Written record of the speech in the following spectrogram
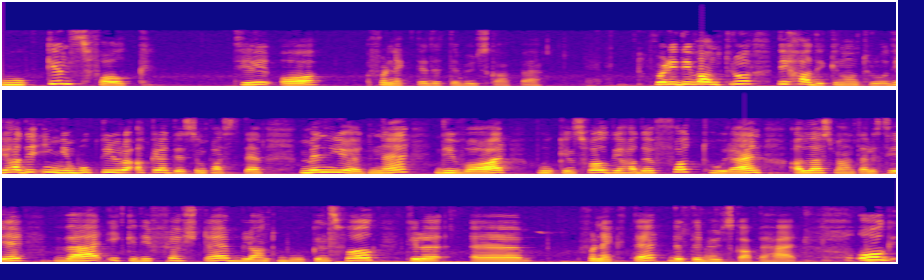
bokens folk til å fornekte dette budskapet. Fordi de vantro, de hadde ikke noen tro. De hadde ingen bok, de gjorde akkurat det som passet dem. Men jødene, de var bokens folk, de hadde fått Toraen. Allah SWT sier, vær ikke de første blant bokens folk til å eh, fornekte dette budskapet her. Og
